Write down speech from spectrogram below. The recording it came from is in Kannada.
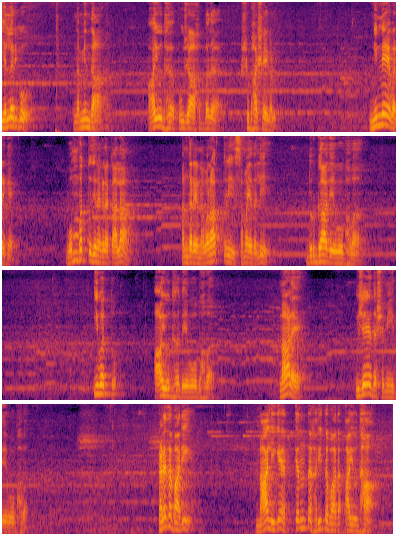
ಎಲ್ಲರಿಗೂ ನಮ್ಮಿಂದ ಆಯುಧ ಪೂಜಾ ಹಬ್ಬದ ಶುಭಾಶಯಗಳು. ನಿನ್ನೆಯವರೆಗೆ ಒಂಬತ್ತು ದಿನಗಳ ಕಾಲ ಅಂದರೆ ನವರಾತ್ರಿ ಸಮಯದಲ್ಲಿ ದುರ್ಗಾದೇವೋ ಭವ ಇವತ್ತು ಆಯುಧ ದೇವೋಭವ. ನಾಳೆ ವಿಜಯದಶಮಿ ದೇವೋಭವ. ಕಳೆದ ಬಾರಿ ನಾಲಿಗೆ ಅತ್ಯಂತ ಹರಿತವಾದ ಆಯುಧ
